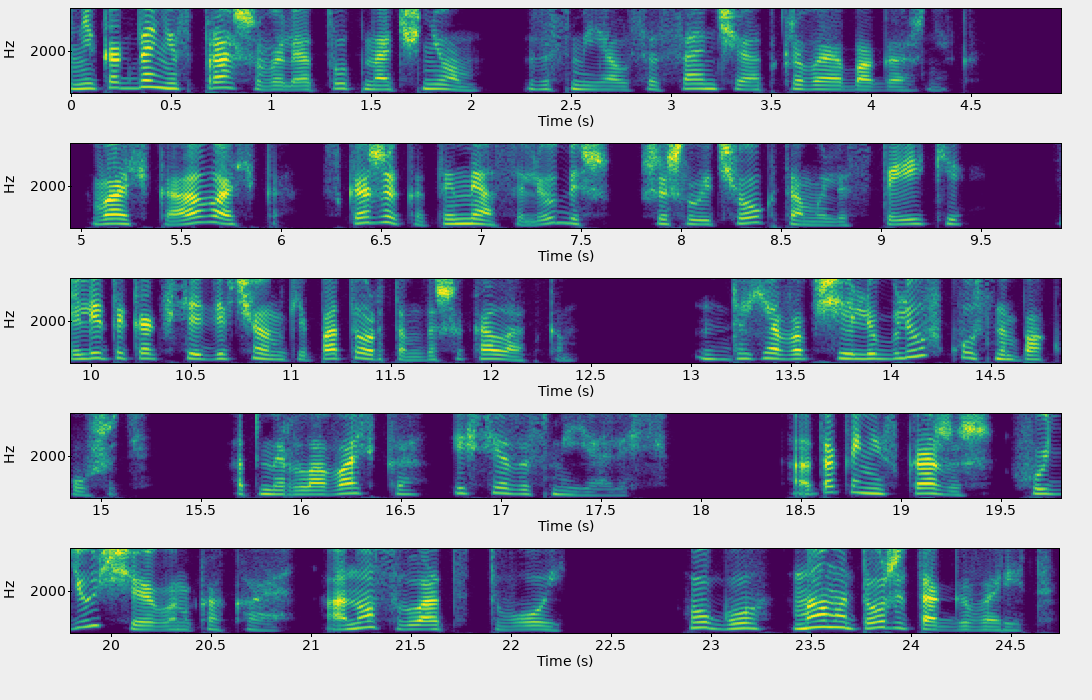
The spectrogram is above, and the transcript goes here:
Никогда не спрашивали, а тут начнем, засмеялся Санчо, открывая багажник. Васька, а Васька, скажи-ка, ты мясо любишь? Шашлычок там или стейки? Или ты, как все девчонки, по тортам да шоколадкам? Да я вообще люблю вкусно покушать. Отмерла Васька, и все засмеялись. А так и не скажешь, худющая вон какая, а нос, Влад, твой. Ого, мама тоже так говорит.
